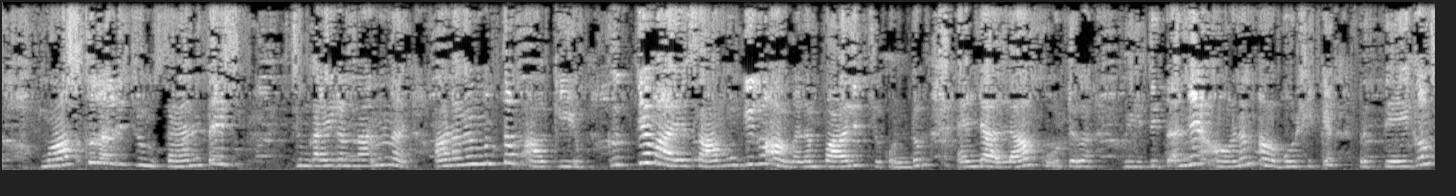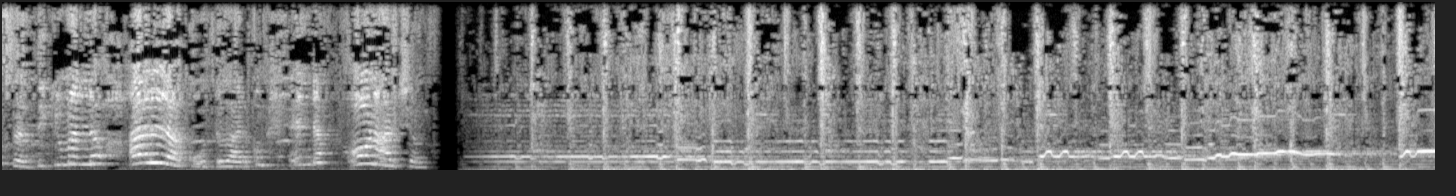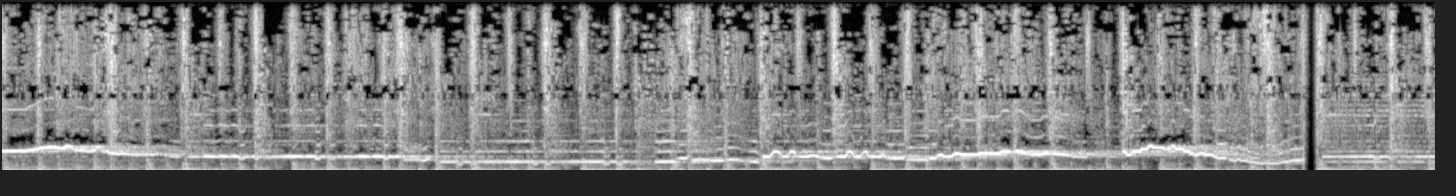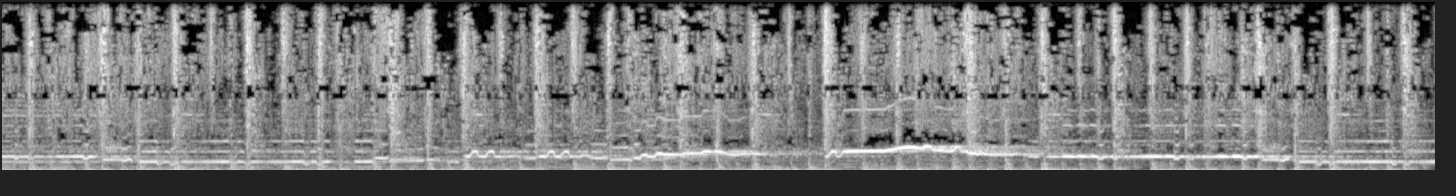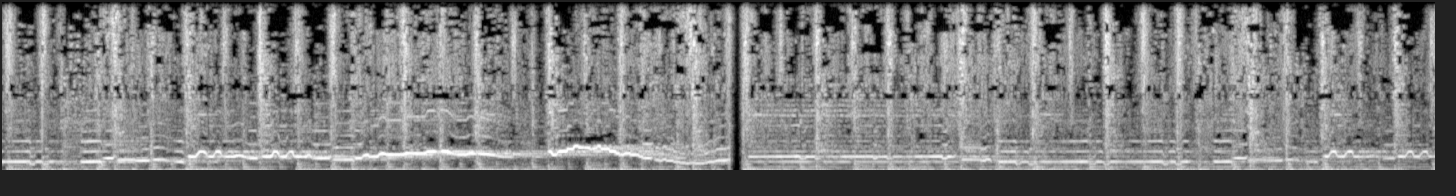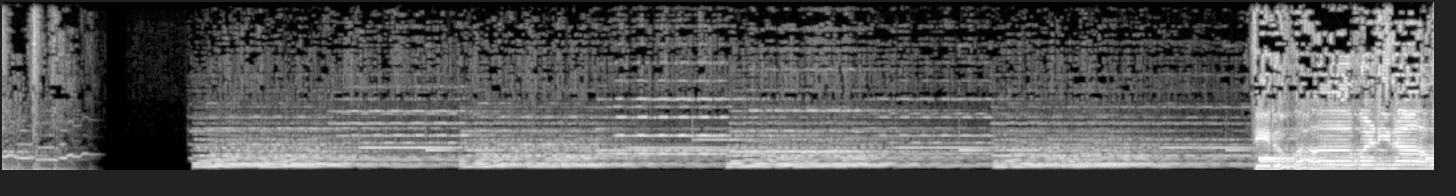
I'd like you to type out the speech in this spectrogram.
മാസ്ക് ധരിച്ചും സാനിറ്റൈസും കൈകൾ നന്നായി അണുവിമുക്തം ആക്കിയും കൃത്യമായ സാമൂഹിക അകലം പാലിച്ചുകൊണ്ടും എന്റെ എല്ലാ കൂട്ടുകാർ വീട്ടിൽ തന്നെ ഓണം ആഘോഷിക്കാൻ പ്രത്യേകം ശ്രദ്ധിക്കുമല്ലോ എല്ലാ കൂട്ടുകാർക്കും എന്റെ ഓണാശംസ. திருவாவணிராவ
